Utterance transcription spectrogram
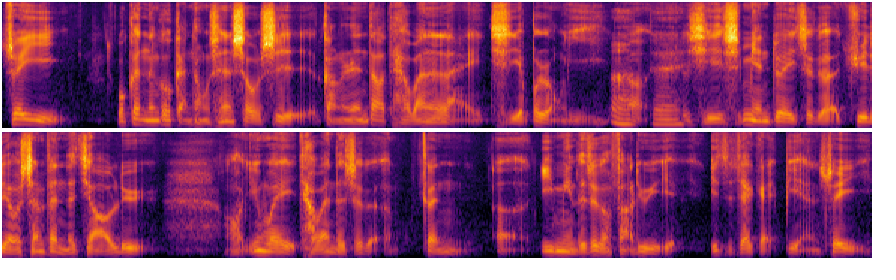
所以。我更能够感同身受，是港人到台湾来其实也不容易啊，对、呃，尤其是面对这个居留身份的焦虑哦，因为台湾的这个跟呃移民的这个法律也一直在改变，所以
